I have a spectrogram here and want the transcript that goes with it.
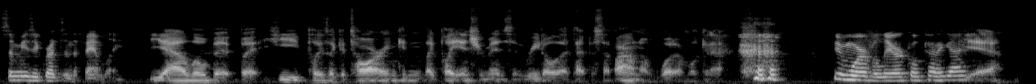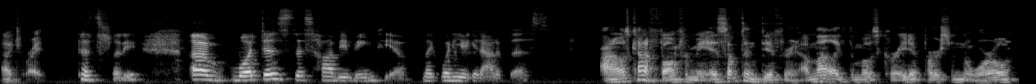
Some music runs in the family. Yeah, a little bit, but he plays like guitar and can like play instruments and read all that type of stuff. I don't know what I'm looking at. You're more of a lyrical kind of guy. Yeah, I like to write. That's funny. Um, what does this hobby mean to you? Like, what do you get out of this? I don't know. It's kind of fun for me. It's something different. I'm not like the most creative person in the world.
